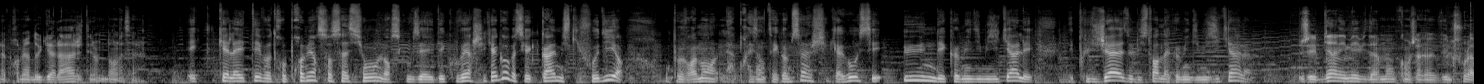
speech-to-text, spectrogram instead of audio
la première de gala, j'étais dans- la salle. Et quelle a été votre première sensation lorsque vous avez découvert Chicago? Parce que quand même, ce qu'il faut dire, on peut vraiment la présenter comme ça. Chicago, c'est une des comédies musicales et les plus jazz de l'histoire de la comédie musicale. J'ai bien aimé évidemment quand j'ai vu le show la,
